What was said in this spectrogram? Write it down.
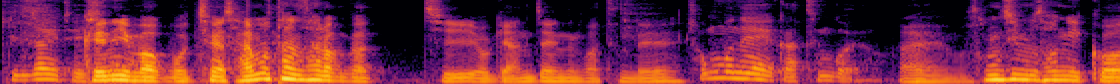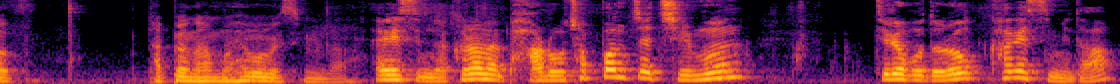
긴장이 되시나요? 괜히 막 뭐 제가 잘못한 사람 같이 여기 앉아 있는 것 같은데, 청문회 같은 거요. 에이, 뭐 성심성의껏 답변을 한번 해보겠습니다. 알겠습니다. 그러면 바로 첫 번째 질문 드려보도록 하겠습니다.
